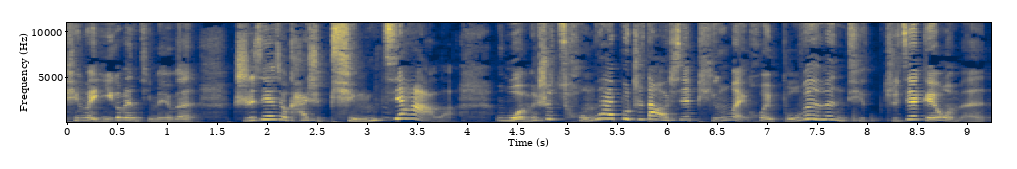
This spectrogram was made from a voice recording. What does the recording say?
评委一个问题没问，直接就开始评价了。我们是从来不知道这些评委会不问问题，直接给我们。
